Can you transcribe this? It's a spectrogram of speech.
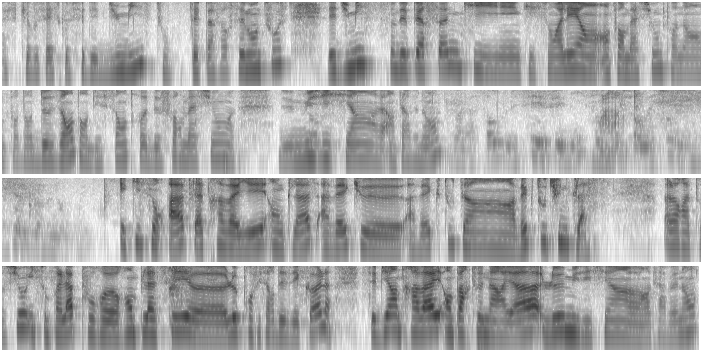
Est-ce que vous savez ce que c'est des dumistes ou peut-être pas forcément tous? Les dumistes sont des personnes qui, qui sont allées en, en, formation pendant, pendant deux ans dans des centres de formation de musiciens intervenants. Voilà, centre, le CFMI, Centre voilà. de formation de musiciens intervenants. Oui. Et qui sont aptes à travailler en classe avec, euh, avec, tout un, avec toute une classe. Alors attention, ils ne sont pas là pour euh, remplacer euh, le professeur des écoles. C'est bien un travail en partenariat, le musicien intervenant,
